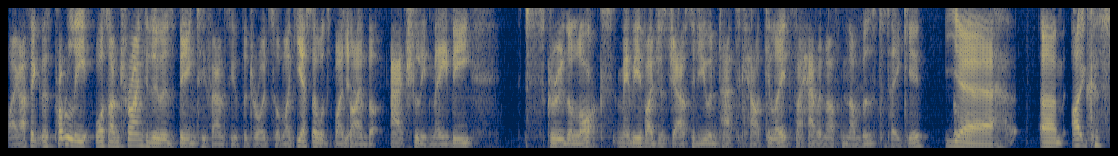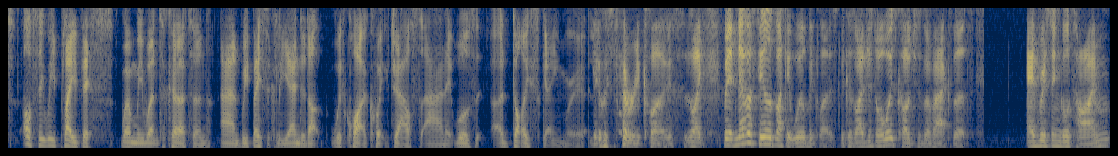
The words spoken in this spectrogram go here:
Like I think there's probably what I'm trying to do is being too fancy with the droid. So I'm Like yes, I want to buy time, but actually maybe screw the locks. Maybe if I just jousted you and had to calculate, so I have enough numbers to take you. Yeah. Um, because obviously we played this when we went to Curtin, and we basically ended up with quite a quick joust, and it was a dice game, really. It was very close. Like, but it never feels like it will be close because I just always conscious of the fact that every single time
